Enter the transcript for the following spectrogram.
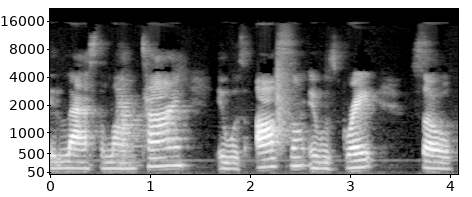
It lasted a long time. It was awesome. It was great. So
